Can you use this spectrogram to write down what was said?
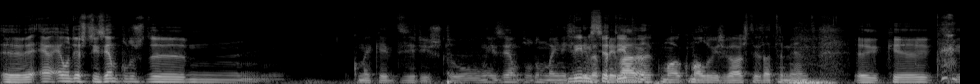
é, é, um destes exemplos de. Hum, como é que é dizer isto? Um exemplo de uma iniciativa, de iniciativa. privada, como, como o Luís gosta, exatamente, eh, que, que,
